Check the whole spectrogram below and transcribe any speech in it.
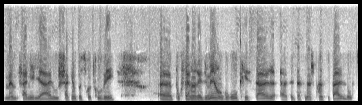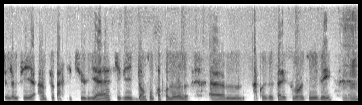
même familiale, où chacun peut se retrouver. Euh, pour faire un résumé, en gros, Crystal, euh, c'est le personnage principal. Donc, c'est une jeune fille un peu particulière qui vit dans son propre monde. Euh, à cause de ça, elle est souvent intimidée. Mhm.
